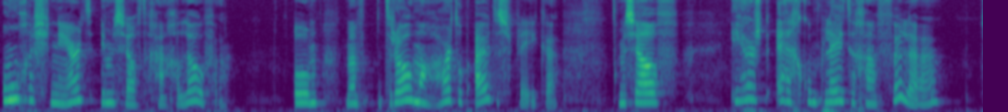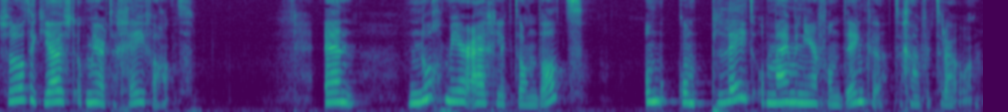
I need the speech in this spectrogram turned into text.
ongegeneerd in mezelf te gaan geloven. Om mijn dromen hardop uit te spreken. Mezelf eerst echt compleet te gaan vullen, zodat ik juist ook meer te geven had. En nog meer eigenlijk dan dat, om compleet op mijn manier van denken te gaan vertrouwen.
